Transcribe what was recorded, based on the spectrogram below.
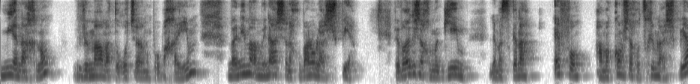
מי אנחנו ומה המטרות שלנו פה בחיים ואני מאמינה שאנחנו באנו להשפיע. וברגע שאנחנו מגיעים למסקנה איפה המקום שאנחנו צריכים להשפיע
